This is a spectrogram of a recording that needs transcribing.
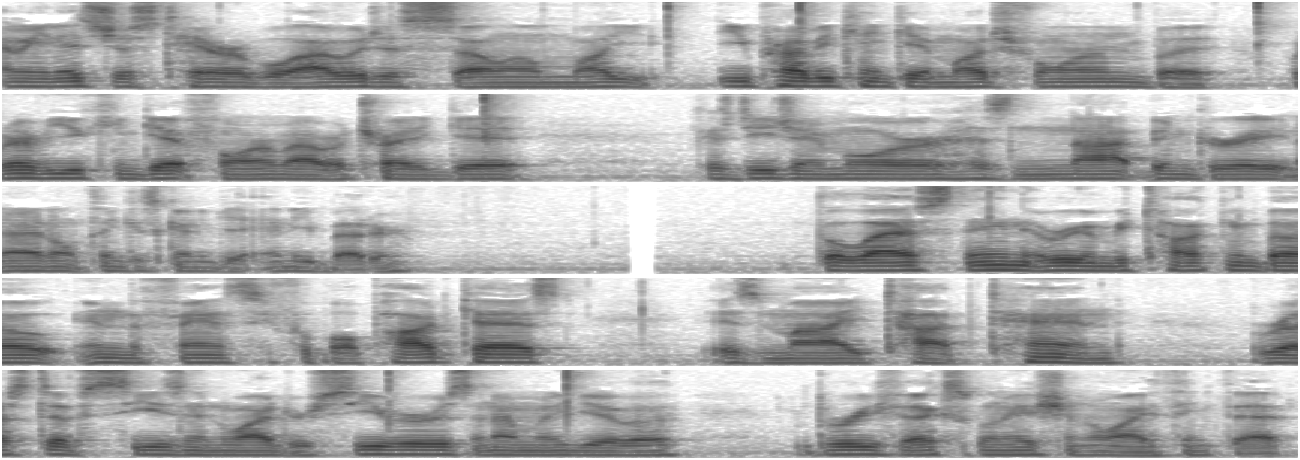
I mean, it's just terrible. I would just sell him. While you, you probably can't get much for him, but whatever you can get for him, I would try to get because DJ Moore has not been great, and I don't think it's going to get any better. The last thing that we're going to be talking about in the Fantasy Football Podcast is my top 10 rest of season wide receivers, and I'm going to give a brief explanation why I think that.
